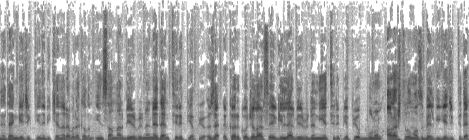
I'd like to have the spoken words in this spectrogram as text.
neden geciktiğini bir kenara bırakalım. İnsanlar birbirine neden trip yapıyor? Özellikle karı kocalar, sevgililer birbirine niye trip yapıyor? Bunun araştırılması belki gecikti de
